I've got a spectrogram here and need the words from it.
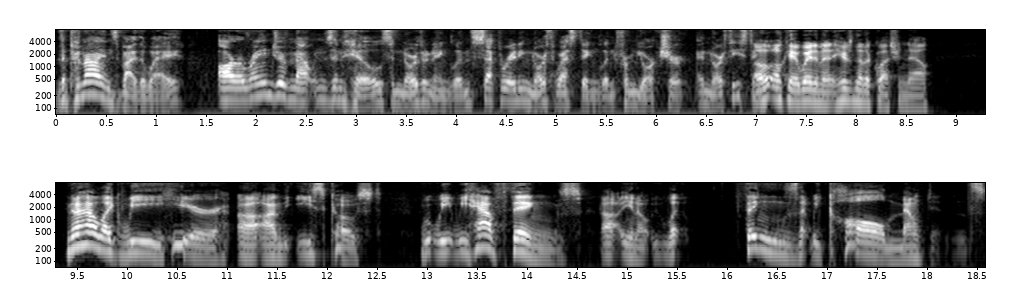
The Pennines, by the way, are a range of mountains and hills in northern England separating northwest England from Yorkshire and northeast England. Oh, okay. Wait a minute. Here's another question now. You know how like we here uh, on the East Coast, we we, have things, uh, you know, things that we call mountains.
